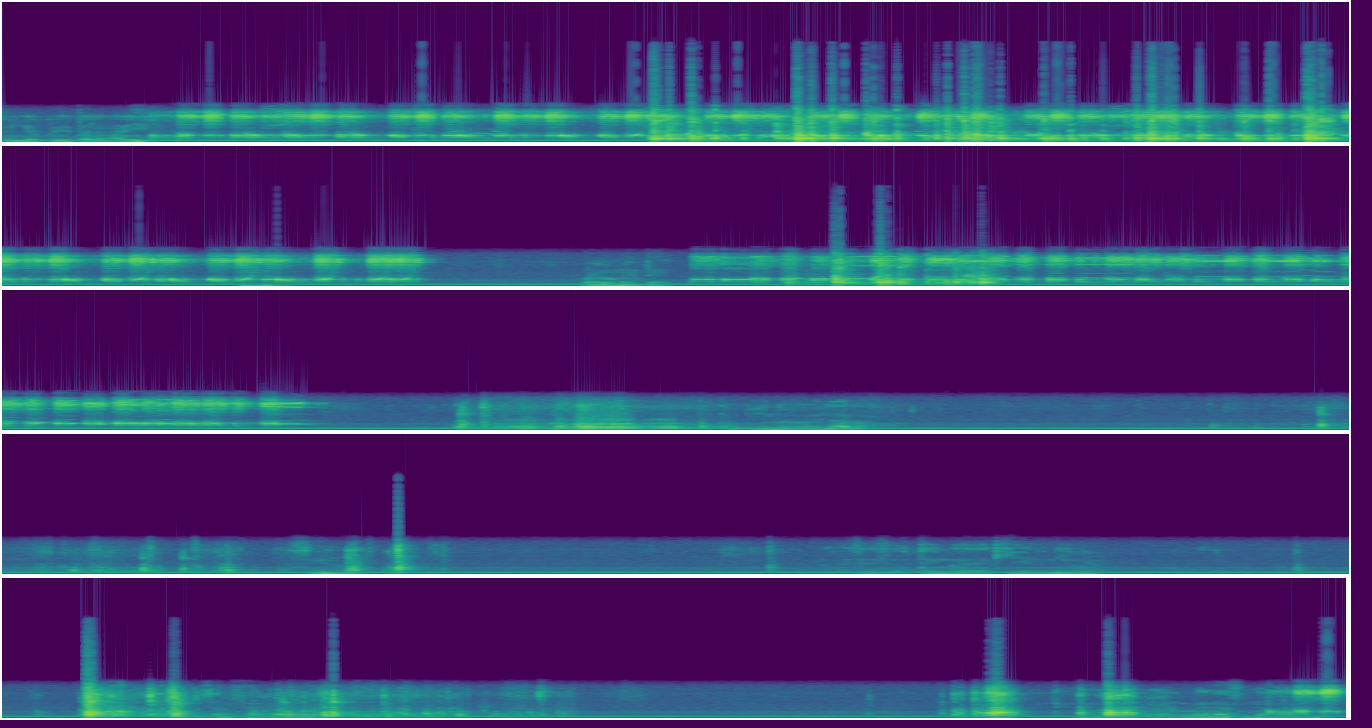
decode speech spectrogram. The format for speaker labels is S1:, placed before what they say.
S1: Se le aprieta la nariz. Nuevamente. Sirve. Que se sostenga de aquí el niño. Usar cerrado. Las ruedas, nariz.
